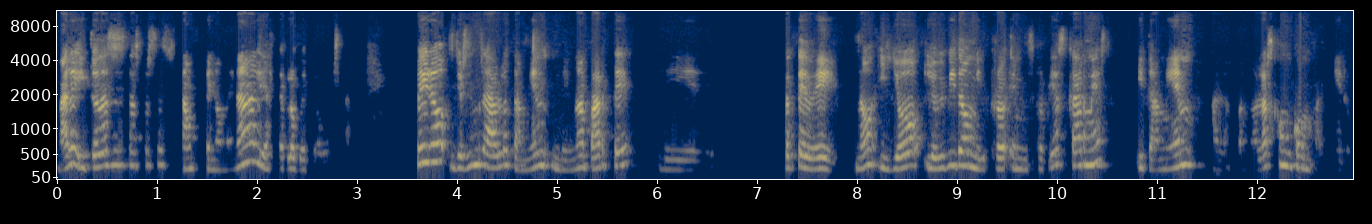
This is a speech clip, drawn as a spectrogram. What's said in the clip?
¿vale? Y todas estas cosas están fenomenal y hacer lo que te gusta. Pero yo siempre hablo también de una parte de parte B, ¿no? Y yo lo he vivido en, mis propias carnes y también cuando hablas con compañeros.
